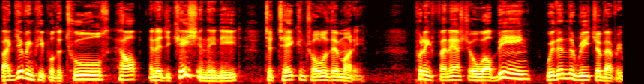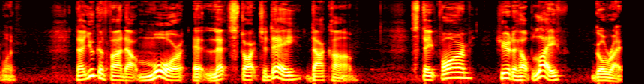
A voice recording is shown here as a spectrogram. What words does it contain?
by giving people the tools, help, and education they need to take control of their money, putting financial well being within the reach of everyone. Now you can find out more at letsstarttoday.com. State Farm, here to help life go right.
